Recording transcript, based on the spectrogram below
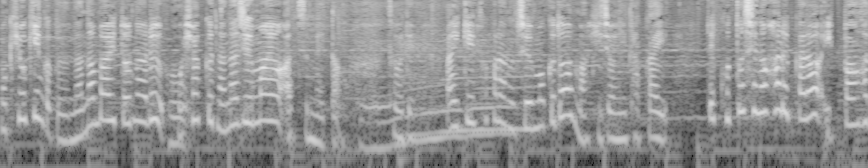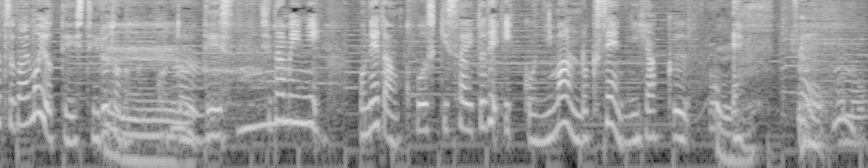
目標金額の7倍となる570万円を集めた。そうで愛犬家からの注目度はまあ非常に高い。で今年の春から一般発売も予定しているとのことです。ちなみにお値段公式サイトで1個2万6200円。じゃああの、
